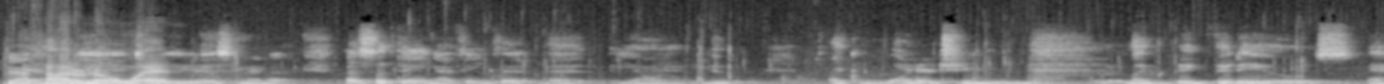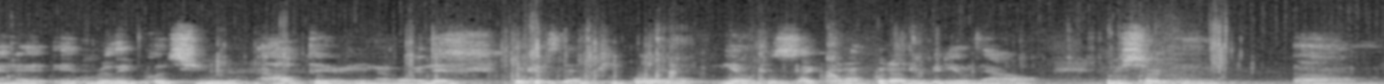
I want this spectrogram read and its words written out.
Definitely. I don't know it when. totally is, man. That's the thing. I think that that you know you like one or two like big videos, and it, it really puts you out there, you know. And then because then people, you know, because like when I put out a video now, there's certain um,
